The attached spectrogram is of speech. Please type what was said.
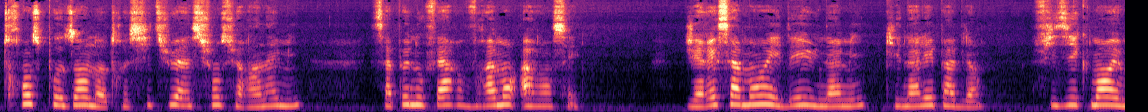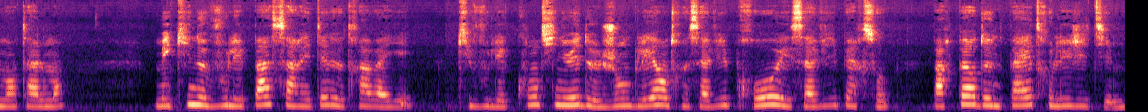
transposant notre situation sur un ami, ça peut nous faire vraiment avancer. J'ai récemment aidé une amie qui n'allait pas bien, physiquement et mentalement, mais qui ne voulait pas s'arrêter de travailler, qui voulait continuer de jongler entre sa vie pro et sa vie perso, par peur de ne pas être légitime.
